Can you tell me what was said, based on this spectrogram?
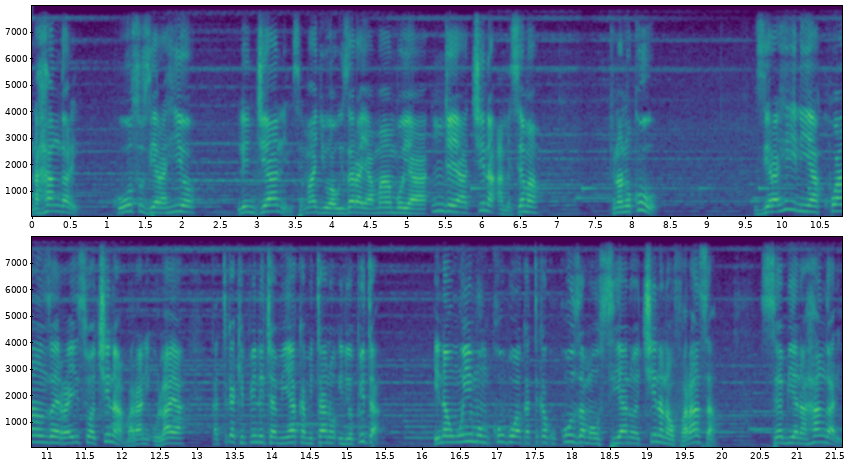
na Hungary. Kuhusu ziara hiyo, Lin Jian, msemaji wa Wizara ya Mambo ya Nje ya China, amesema tunanukuu, ziara hii ni ya kwanza ya rais wa China barani Ulaya katika kipindi cha miaka mitano iliyopita. Ina umuhimu mkubwa katika kukuza mahusiano ya China na Ufaransa, Serbia na Hungary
